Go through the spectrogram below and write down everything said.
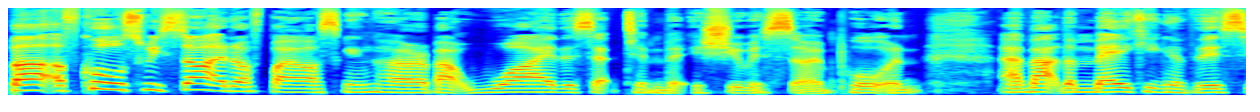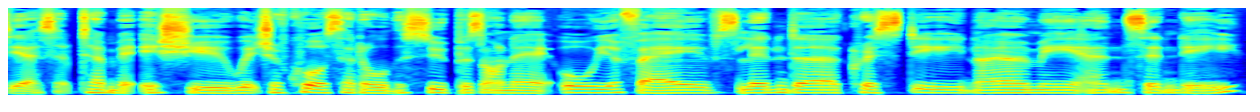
But of course, we started off by asking her about why the September issue is so important, about the making of this year's September issue, which of course had all the supers on it, all your faves Linda, Christy, Naomi, and Cindy.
